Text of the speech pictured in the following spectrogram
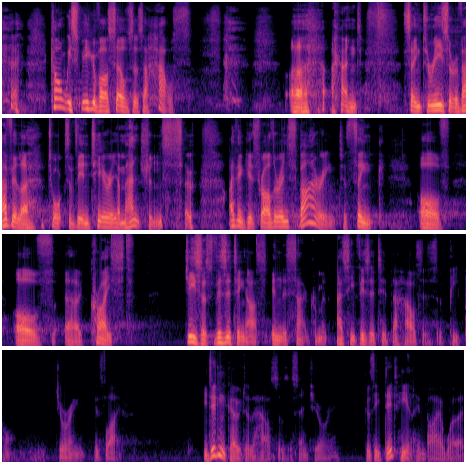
can't we speak of ourselves as a house? Uh, and St. Teresa of Avila talks of the interior mansions. So I think it's rather inspiring to think of, of uh, Christ, Jesus visiting us in this sacrament as he visited the houses of people during his life. He didn't go to the house of the centurion because he did heal him by a word.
